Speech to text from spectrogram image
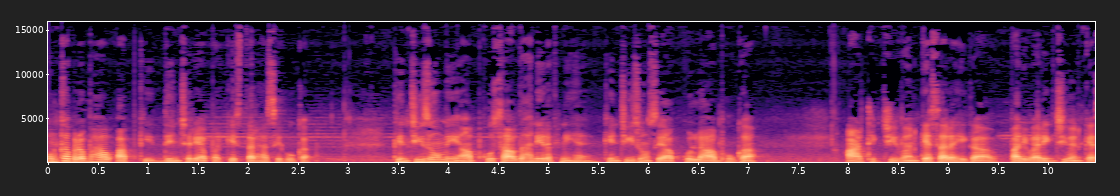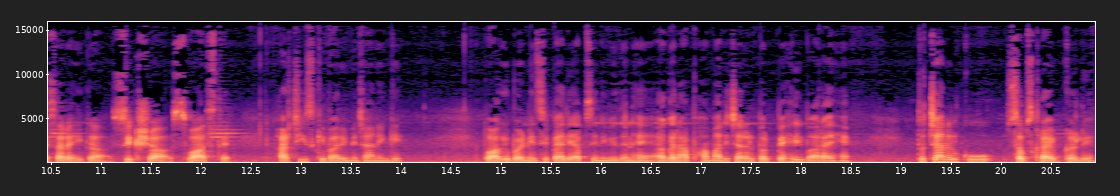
उनका प्रभाव आपकी दिनचर्या पर किस तरह से होगा। किन चीज़ों में आपको सावधानी रखनी है, किन चीज़ों से आपको लाभ होगा आर्थिक जीवन कैसा रहेगा, पारिवारिक जीवन कैसा रहेगा, शिक्षा, स्वास्थ्य, हर चीज़ के बारे में जानेंगे। तो आगे बढ़ने से पहले आपसे निवेदन है, अगर आप हमारे चैनल पर पहली बार आए हैं तो चैनल को सब्सक्राइब कर लें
